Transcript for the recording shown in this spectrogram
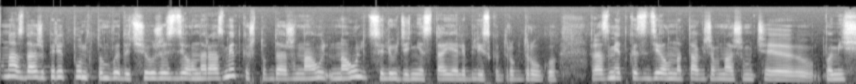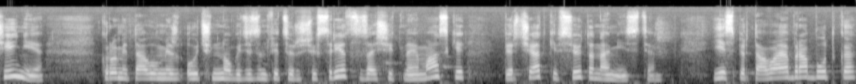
У нас даже перед пунктом выдачи уже сделана разметка, чтобы даже на, улице люди не стояли близко друг к другу. Разметка сделана также в нашем помещении. Кроме того, очень много дезинфицирующих средств, защитные маски, перчатки, все это на месте. Есть спиртовая обработка,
